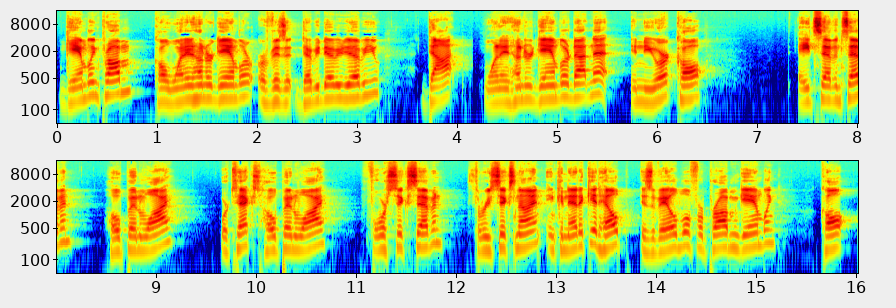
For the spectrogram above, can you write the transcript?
Gambling problem? Call 1-800-GAMBLER or visit www.1800gambler.net. In New York, call 877-HOPE-NY or text HOPE-NY 467-369. In Connecticut, help is available for problem gambling. Call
